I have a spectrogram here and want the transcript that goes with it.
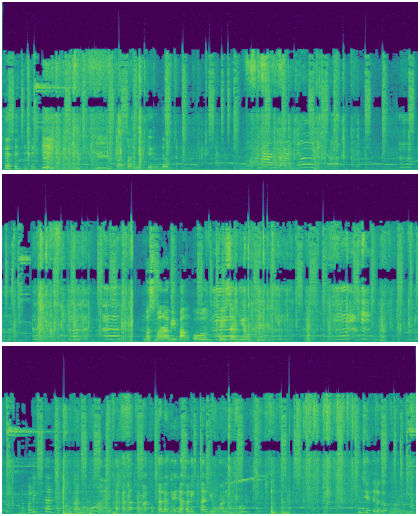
letero daw. Mas marami pang old kaysa new. Nabaliktad kapag ano, oh, ang katanga-tanga ko talaga eh, nabaliktad yung ano, oh. Hindi talaga ako marunong.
